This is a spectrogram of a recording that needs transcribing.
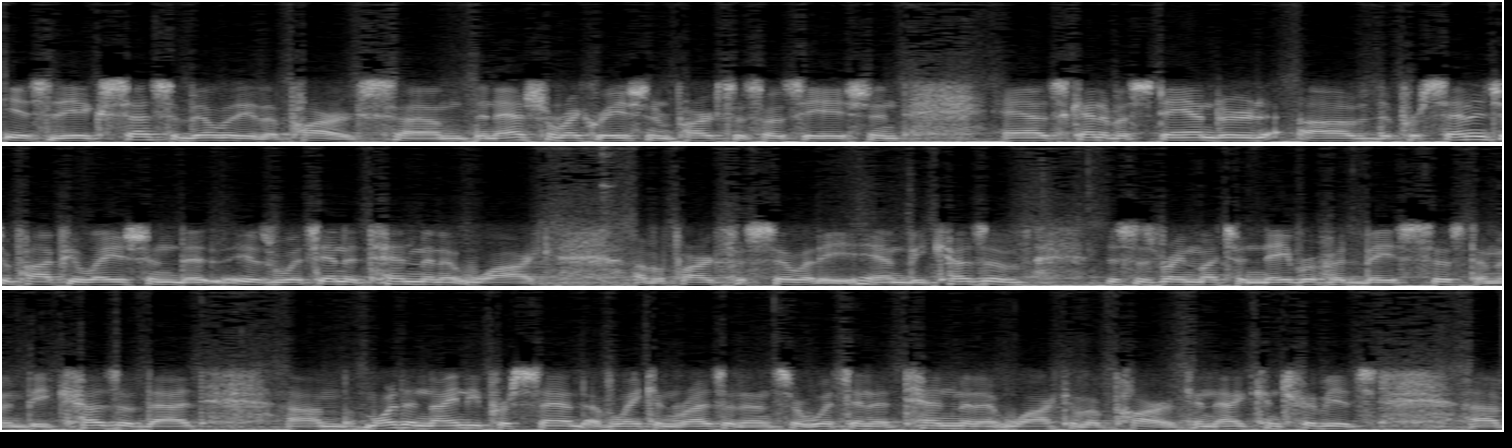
is the accessibility of the parks. Um, the National Recreation and Parks Association has kind of a standard of the percentage of population that is within a 10 minute walk of a park facility. And because of this is very much a neighborhood based system, and because of that, um, more than 90% of Lincoln residents are within a 10 minute walk of a park, and that contributes uh, Uh,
